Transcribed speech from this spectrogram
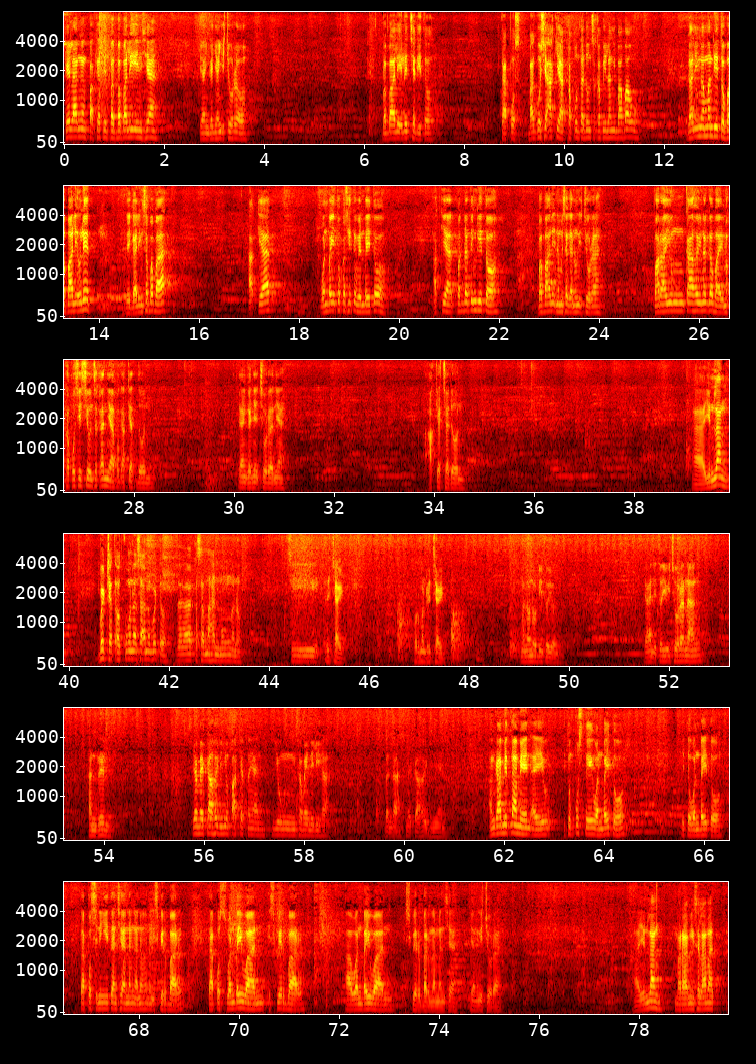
kailangan paakyatin, pagbabaliin siya. Yan, ganyan yung itsura oh. Babali ulit siya dito. Tapos, bago siya akyat, papunta doon sa kabilang ibabaw. Galing naman dito, babali ulit. Hindi, galing sa baba. Akyat. One by two kasi ito, one by two. Akyat. Pagdating dito, babali naman sa ganun itsura. Para yung kahoy na gabay, makaposisyon sa kanya pag akyat doon. Yan, ganyan itsura niya. Akyat siya doon. Ah, yun lang. Bert, shout out ko muna sa ano Bert oh, sa kasamahan mong ano si Richard. Foreman Richard. Manonood dito 'yon. Yan, ito yung itsura ng handrail. Yan, may kahoy din yung paakyat na yan, yung sa may niliha. Banda, may kahoy din yan. Ang gamit namin ay itong poste, 1 by 2. Ito 1 by 2. Tapos siningitan siya ng ano ng square bar. Tapos 1 by 1 square bar. 1 by 1 square bar naman siya. Yan ang itsura. Ayun lang. Maraming salamat.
